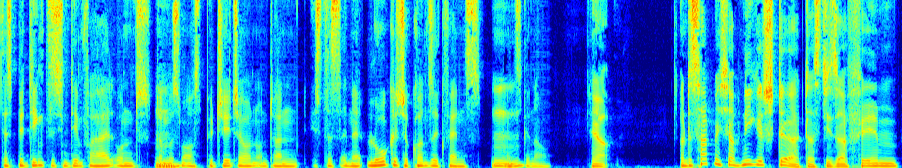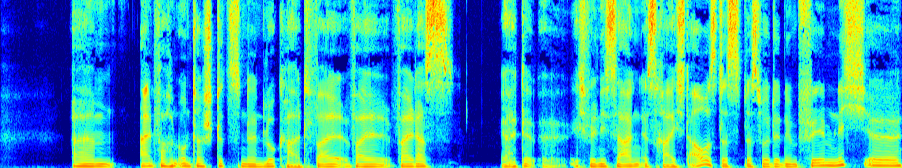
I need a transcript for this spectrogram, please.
das bedingt sich in dem Fall halt und da mhm. müssen wir aufs Budget schauen und dann ist das eine logische Konsequenz. Mhm. Ganz genau. Ja. Und es hat mich auch nie gestört, dass dieser Film ähm, einfach einen unterstützenden Look hat, weil, weil, weil das, ja, äh, ich will nicht sagen, es reicht aus, das, das würde dem Film nicht, äh,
